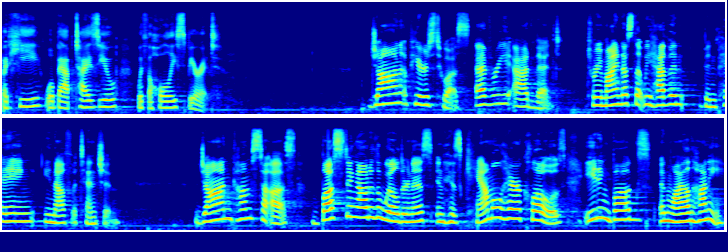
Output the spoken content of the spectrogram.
but he will baptize you with the Holy Spirit. John appears to us every Advent to remind us that we haven't been paying enough attention. John comes to us busting out of the wilderness in his camel hair clothes, eating bugs and wild honey.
